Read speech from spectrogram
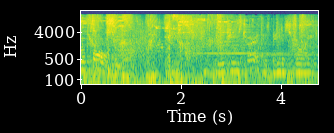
will fall soon. Blue Team's turret has been destroyed.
